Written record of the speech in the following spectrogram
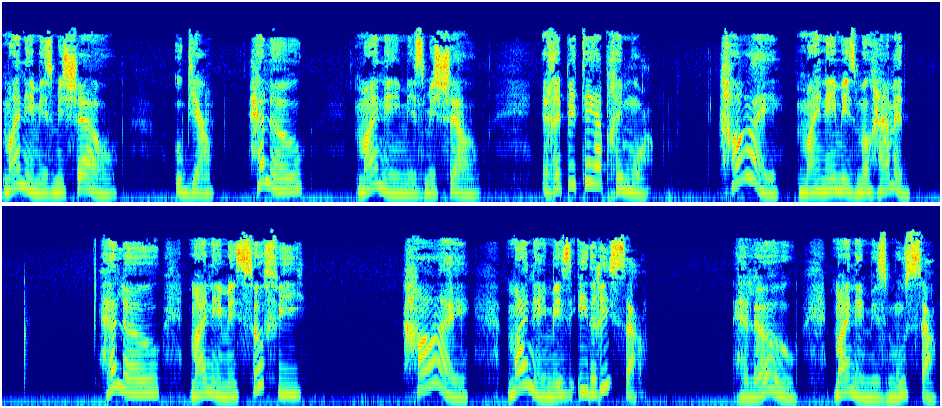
my name is Michelle. Ou bien Hello, my name is Michelle. Répétez après moi. Hi, my name is Mohammed. Hello, my name is Sophie. Hi, my name is Idrissa. Hello, my name is Moussa.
